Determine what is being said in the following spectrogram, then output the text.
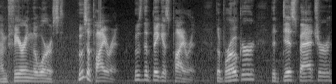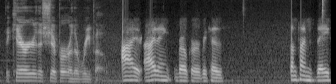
I'm fearing the worst. Who's a pirate? Who's the biggest pirate? The broker, the dispatcher, the carrier, the shipper, or the repo? I I think broker because sometimes they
